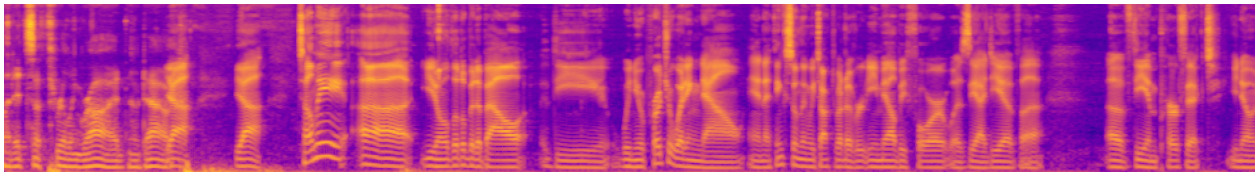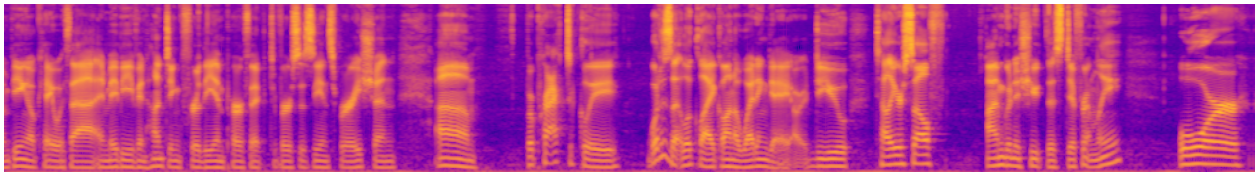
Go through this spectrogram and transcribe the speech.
but it's a thrilling ride, no doubt. Yeah, yeah. Tell me, uh, you know, a little bit about the when you approach a wedding now, and I think something we talked about over email before was the idea of uh, of the imperfect, you know, and being okay with that, and maybe even hunting for the imperfect versus the inspiration. Um, but practically, what does that look like on a wedding day? Or do you tell yourself, "I'm going to shoot this differently," or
